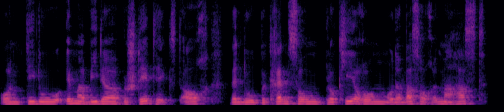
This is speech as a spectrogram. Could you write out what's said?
und die du immer wieder bestätigst. Auch wenn du Begrenzungen, Blockierungen oder was auch immer hast,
